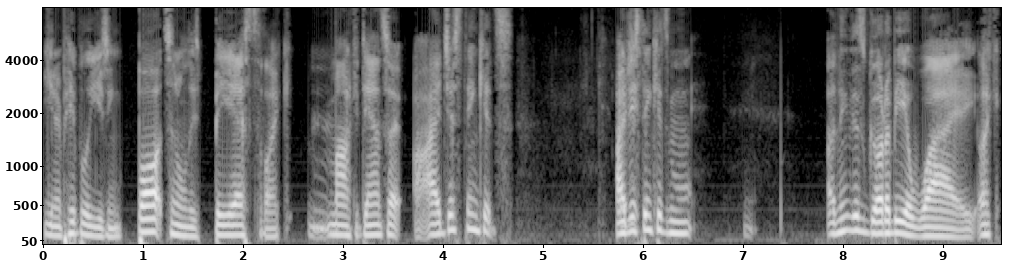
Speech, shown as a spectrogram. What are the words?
you know, people are using bots and all this BS to like Mm. mark it down. So, I just think it's, I just think it's, I think there's got to be a way, like.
